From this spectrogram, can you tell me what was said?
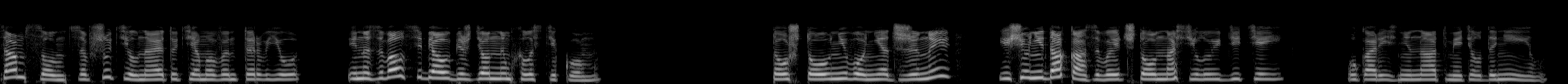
Сам Солнцев шутил на эту тему в интервью и называл себя убежденным холостяком. То, что у него нет жены, еще не доказывает, что он насилует детей, укоризненно отметил Даниил.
